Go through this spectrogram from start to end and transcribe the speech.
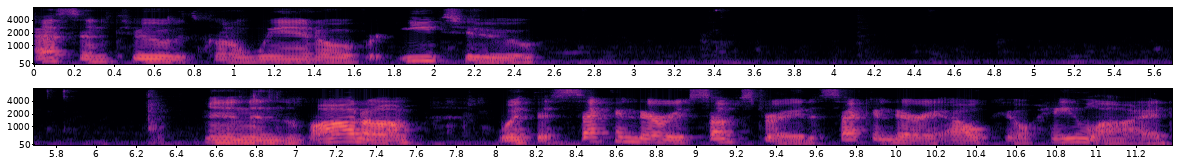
SN2 is going to win over E2. And in the bottom, with a secondary substrate, a secondary alkyl halide,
